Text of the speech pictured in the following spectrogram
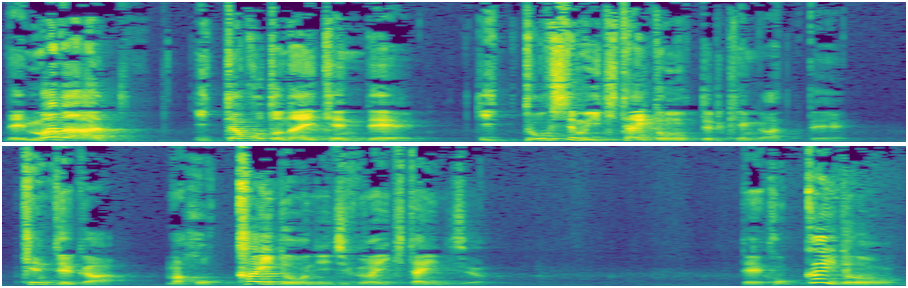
で、まだ行ったことない県で、どうしても行きたいと思ってる県があって、県というか、まあ、北海道に自分は行きたいんですよ。で、北海道、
